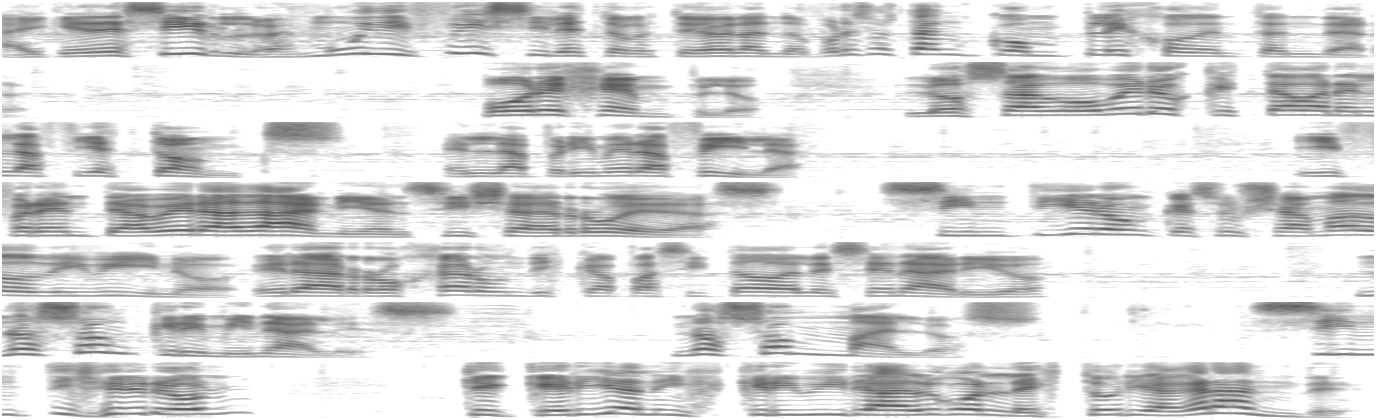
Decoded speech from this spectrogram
Hay que decirlo, es muy difícil esto que estoy hablando, por eso es tan complejo de entender. Por ejemplo, los agoberos que estaban en la Fiestonks, en la primera fila, y frente a ver a Dani en silla de ruedas, sintieron que su llamado divino era arrojar un discapacitado al escenario, no son criminales, no son malos. Sintieron que querían inscribir algo en la historia grande.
